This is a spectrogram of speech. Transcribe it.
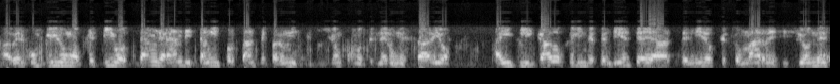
haber cumplido un objetivo tan grande y tan importante para una institución como tener un estadio ha implicado que el Independiente haya tenido que tomar decisiones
